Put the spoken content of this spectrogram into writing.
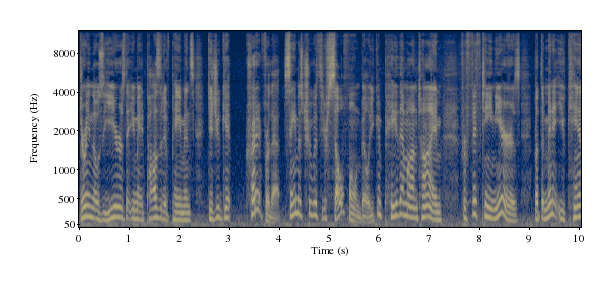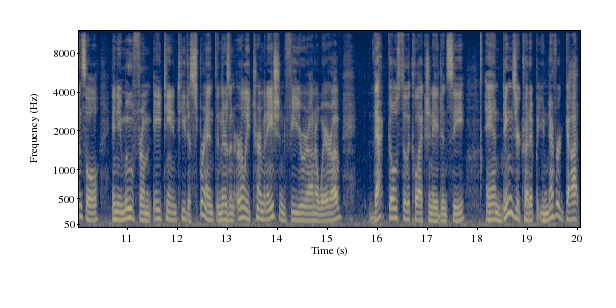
during those years that you made positive payments did you get credit for that. Same is true with your cell phone bill. You can pay them on time for 15 years, but the minute you cancel and you move from AT&T to Sprint and there's an early termination fee you're unaware of, that goes to the collection agency and dings your credit, but you never got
